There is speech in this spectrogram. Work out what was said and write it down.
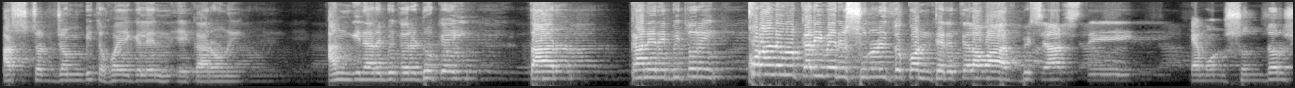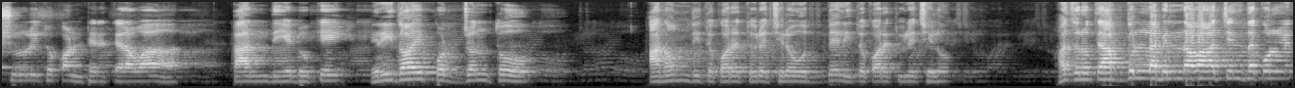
আশ্চর্যম্বিত হয়ে গেলেন এ কারণে। আঙ্গিনার ভিতরে ঢুকেই তার কানের ভিতরে কোরআনুল কারিমের সুরলিত কণ্ঠের তেলাওয়াত ভেসে আসছে। এমন সুন্দর সুরলিত কণ্ঠের তেলাওয়াত কান দিয়ে ঢুকে হৃদয় পর্যন্ত আনন্দিত করে তুলেছিল, উদ্বেলিত করে তুলেছিল। হজরতে আব্দুল্লাহ বিন চিন্তা করলেন,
